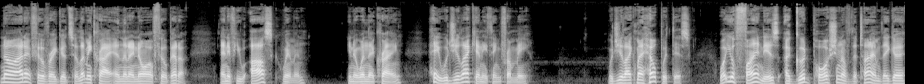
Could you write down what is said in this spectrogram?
no, I don't feel very good, so let me cry, and then I know I'll feel better. And if you ask women, you know, when they're crying, hey, would you like anything from me? Would you like my help with this? what you'll find is a good portion of the time they go,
